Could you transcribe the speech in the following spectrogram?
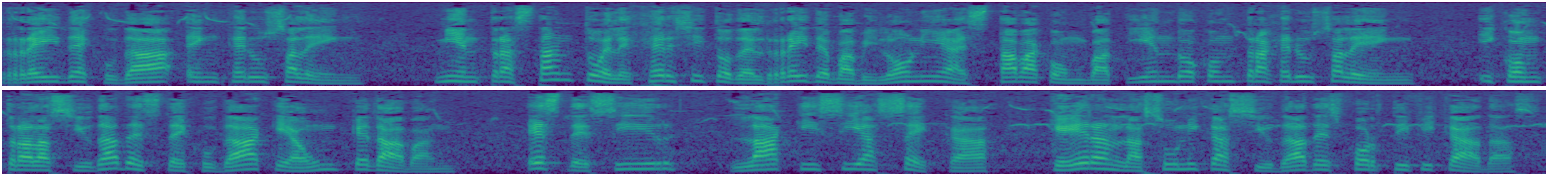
rey de Judá, en Jerusalén. Mientras tanto el ejército del rey de Babilonia estaba combatiendo contra Jerusalén y contra las ciudades de Judá que aún quedaban, es decir, Laquis y que eran las únicas ciudades fortificadas.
